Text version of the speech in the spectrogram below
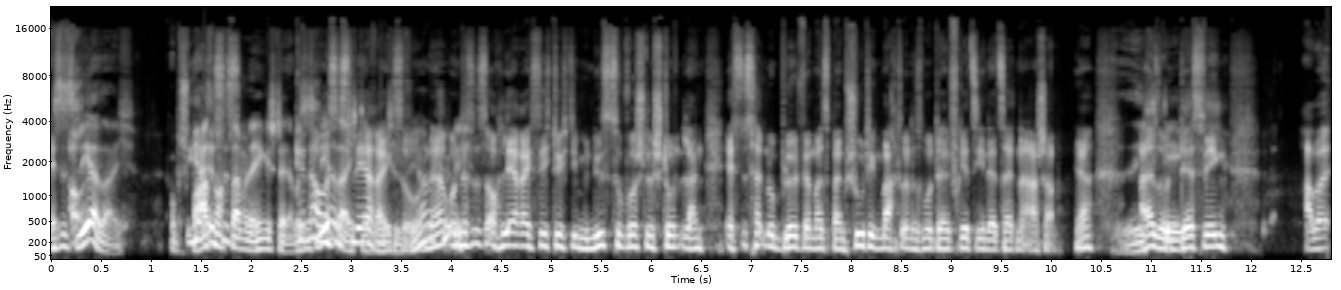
es ist auch- lehrreich. Ob Ja, Spaß es macht, ist- haben wir dahingestellt. Aber genau, es ist lehrreich. lehrreich definitiv. so. Ja, ne? Und es ist auch lehrreich, sich durch die Menüs zu wurschteln stundenlang. Es ist halt nur blöd, wenn man es beim Shooting macht und das Modell friert sich in der Zeit einen Arsch ab. Ja, Richtig. also deswegen. Aber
